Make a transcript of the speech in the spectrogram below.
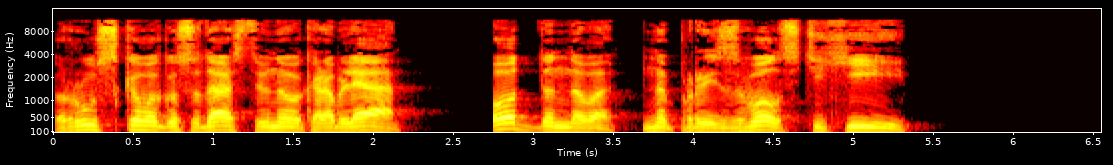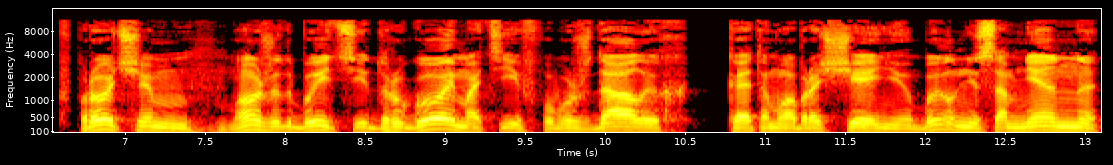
русского государственного корабля, отданного на произвол стихии. Впрочем, может быть, и другой мотив побуждал их к этому обращению, был, несомненно,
